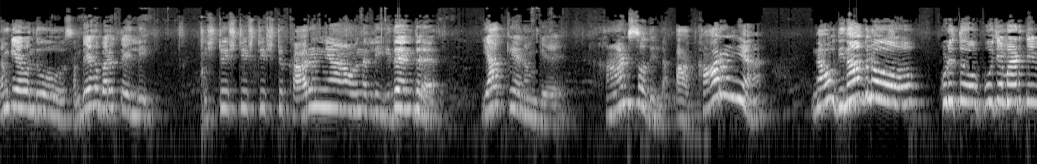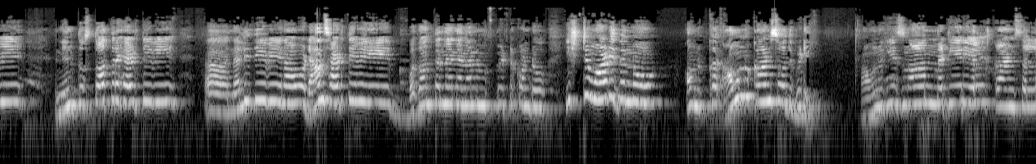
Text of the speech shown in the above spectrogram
ನಮಗೆ ಒಂದು ಸಂದೇಹ ಬರುತ್ತೆ ಇಲ್ಲಿ. ಇಷ್ಟು ಇಷ್ಟು ಇಷ್ಟು ಇಷ್ಟು ಕಾರುಣ್ಯ ಅವನಲ್ಲಿ ಇದೆ ಅಂದ್ರೆ ಯಾಕೆ ನಮಗೆ ಕಾಣಿಸೋದಿಲ್ಲ? ಆ ಕಾರುಣ್ಯ ನಾವು ದಿನಾಗ್ಲೂ ಕುಳಿತು ಪೂಜೆ ಮಾಡ್ತೀವಿ, ನಿಂತು ಸ್ತೋತ್ರ ಹೇಳ್ತೀವಿ ನಲಿತೀವಿ, ನಾವು ಡ್ಯಾನ್ಸ್ ಆಡ್ತೀವಿ ಭಗವಂತನನ್ನೇ ನೆನಪಿಟ್ಟುಕೊಂಡು ಇಷ್ಟು ಮಾಡಿದ್ದನ್ನು ಅವನು ಕ, ಅವನು ಕಾಣಿಸೋದು ಬಿಡಿ. ಅವನು ಈಸ್ ನಾನ್ ಮೆಟೀರಿಯಲ್ ಕಾಣಿಸಲ್ಲ,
